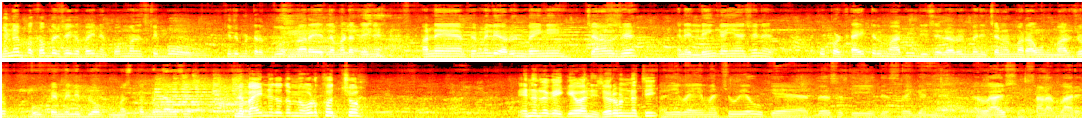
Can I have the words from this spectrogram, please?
મને પણ ખબર છે કે ભાઈને કોમલથી બહુ કિલોમીટર દૂર ન રહે એટલા માટે થઈને અને ફેમિલી અરુણભાઈની ચેનલ છે. એની લિંક અહીંયા છે ને ઉપર ટાઇટલમાં આપી દીધી છે એટલે અરુણભાઈની ચેનલમાં રાઉન્ડ મારજો. બહુ ફેમિલી બ્લોગ મસ્ત બનાવે છે. અને ભાઈને તો તમે ઓળખો જ છો. એને તો કંઈ કહેવાની જરૂર નથી. હજી ભાઈ એમાં છું એવું કે દસ હતી દસ વાગ્યાની હવે આવશે સાડા બારે.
